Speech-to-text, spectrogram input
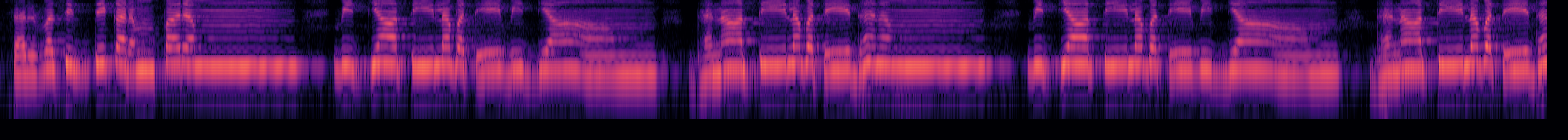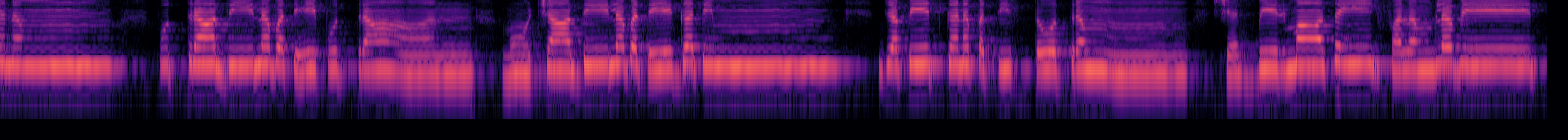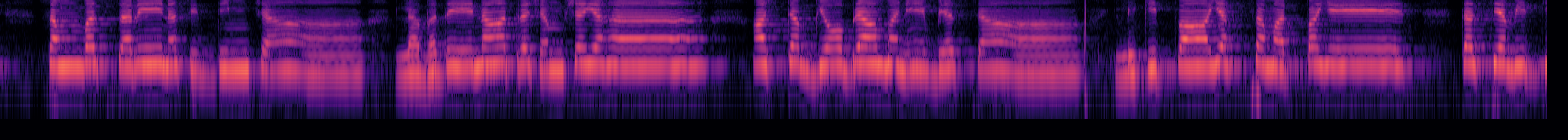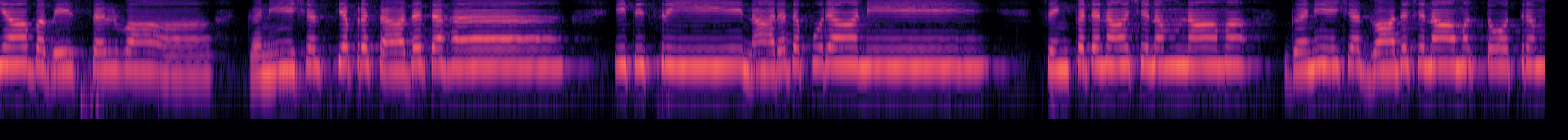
सर्वसिद्धिकरं परं विद्यार्थी लभते विद्यां धनार्थी लभते धनं विद्यार्थी लभते विद्यां धनार्थी लभते धनं पुत्रार्थी लभते पुत्रान् मोक्षार्थी लभते गतिम् जपेत् गणपतिस्तोत्रं षड्भिर्मासैः फलं लभेत् संवत्सरेण सिद्धिं च लभते नात्र संशयः। अष्टभ्यो ब्राह्मणेभ्यश्च लिखित्वा यः समर्पयेत्। तस्य विद्या भवेत् सर्वा गणेशस्य प्रसादतः। इति श्रीनारदपुराणे शङ्कटनाशनं नाम गणेशद्वादशनामस्तोत्रं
